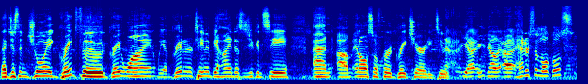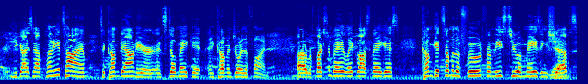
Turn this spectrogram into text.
that just enjoy great food, great wine. We have great entertainment behind us, as you can see, and um, and also for a great charity too. Uh, Yeah, you know, uh, Henderson locals, you guys have plenty of time to come down here and still make it and come enjoy the fun. Uh, Reflection Bay, Lake Las Vegas, come get some of the food from these two amazing chefs.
